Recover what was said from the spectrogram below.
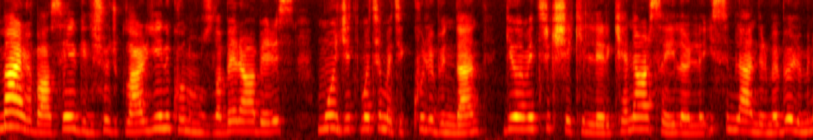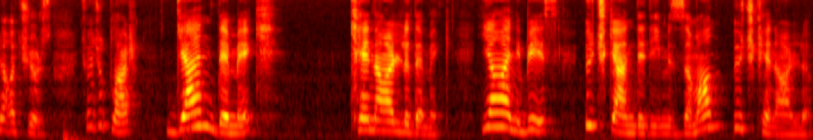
Merhaba sevgili çocuklar. Yeni konumuzla beraberiz. Mucit Matematik Kulübü'nden geometrik şekilleri kenar sayılarıyla isimlendirme bölümünü açıyoruz. Çocuklar, gen demek kenarlı demek. Yani biz üçgen dediğimiz zaman üç kenarlı.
